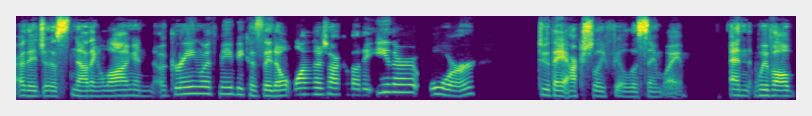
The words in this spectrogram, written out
are they just nodding along and agreeing with me because they don't want to talk about it either? Or do they actually feel the same way? And we've all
